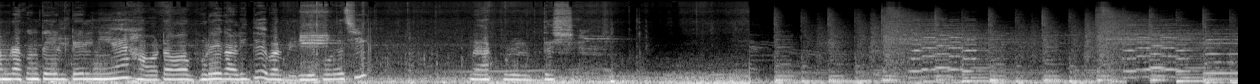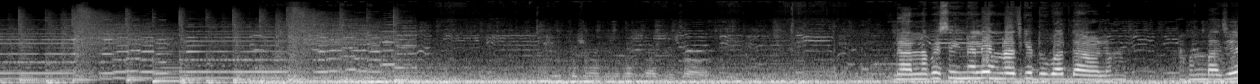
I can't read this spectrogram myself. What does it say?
আমরা এখন তেল টেল নিয়ে হাওয়া টাওয়া ভরে গাড়িতে এবার বেরিয়ে পড়েছি ব্যারাকপুরের উদ্দেশ্যে। ডালনাপের সিগনালে আমরা আজকে দুবার দাঁড়ালাম। এখন বাজে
